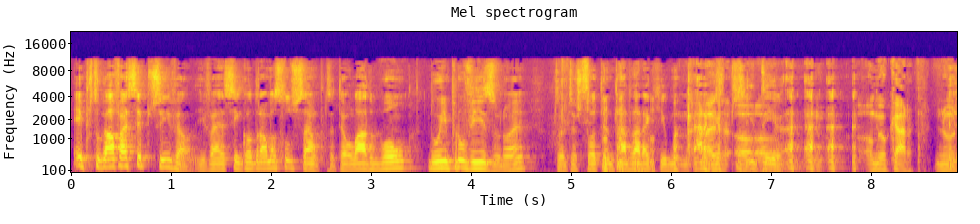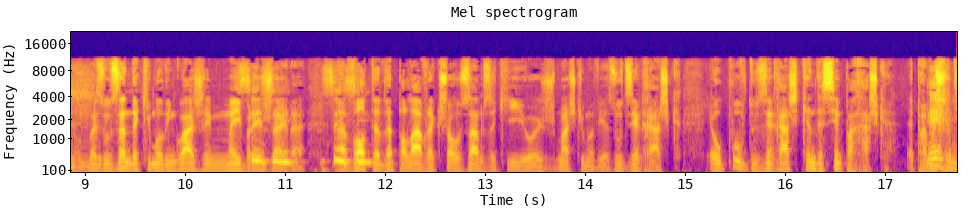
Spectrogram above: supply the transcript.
Em Portugal vai ser possível e vai-se encontrar uma solução. Portanto, é o lado bom do improviso, não é? Portanto, eu estou a tentar dar aqui uma carga Mas, positiva. oh, oh, meu caro Nuno, mas usando aqui uma linguagem meio brejeira, sim, à sim. volta da palavra que já usámos aqui hoje mais que uma vez, o desenrasque, é o povo do desenrasque que anda sempre à rasca. É, para uma É chatice.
